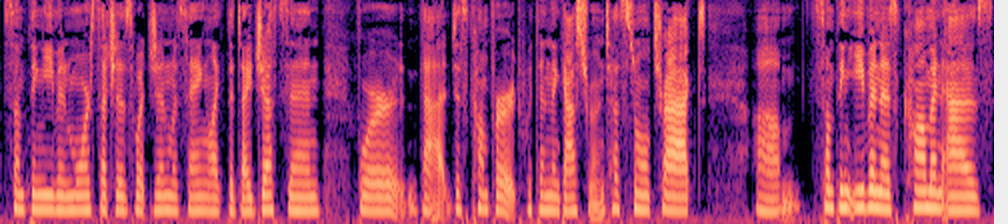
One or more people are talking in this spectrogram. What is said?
something even more such as what Jen was saying, like the digestion for that discomfort within the gastrointestinal tract. Um, something even as common as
